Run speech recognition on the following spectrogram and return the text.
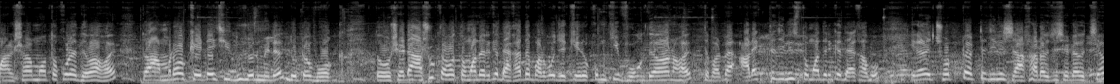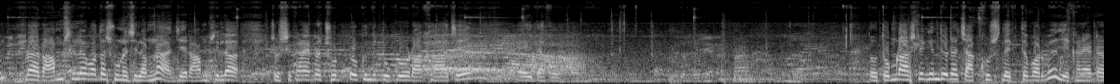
মালসার মতো করে দেওয়া হয়, তো আমরাও কেটেছি দুজন মিলে, দুটো ভোগ। তো সেটা আসুক, তারপর তোমাদেরকে দেখাতে পারব যে কীরকম কী ভোগ দেওয়ানো হয়। তো পারবে। আরেকটা জিনিস তোমাদেরকে দেখাবো। এখানে ছোট্ট একটা জিনিস রাখা রয়েছে, সেটা হচ্ছে আমরা রামশিলার কথা শুনেছিলাম না? যে রামশিলা, তো সেখানে একটা ছোট্ট কিন্তু টুকরো রাখা আছে। এই দেখো। তো তোমরা আসলে কিন্তু এটা চাক্ষুষ দেখতে পারবে, যেখানে একটা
